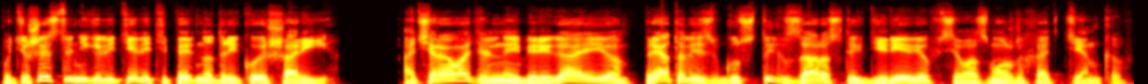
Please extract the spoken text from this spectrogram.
Путешественники летели теперь над рекой Шари. Очаровательные берега ее прятались в густых зарослях деревьев всевозможных оттенков.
